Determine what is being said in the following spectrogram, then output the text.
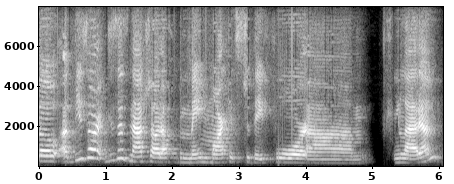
So uh, these are this is a snapshot of the main markets today for um, in Latin.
